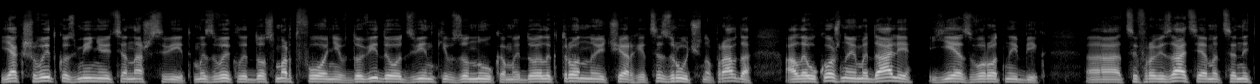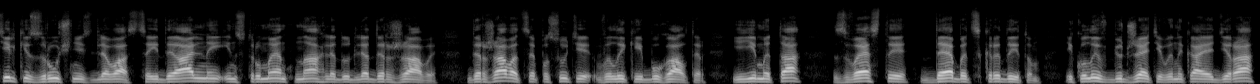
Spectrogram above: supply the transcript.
як швидко змінюється наш світ. Ми звикли до смартфонів, до відеодзвінків з онуками, до електронної черги. Це зручно, правда? Але у кожної медалі є зворотний бік. Е, Цифровізація це не тільки зручність для вас, це ідеальний інструмент нагляду для держави. Держава це по суті великий бухгалтер. Її мета звести дебет з кредитом. І коли в бюджеті виникає діра,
